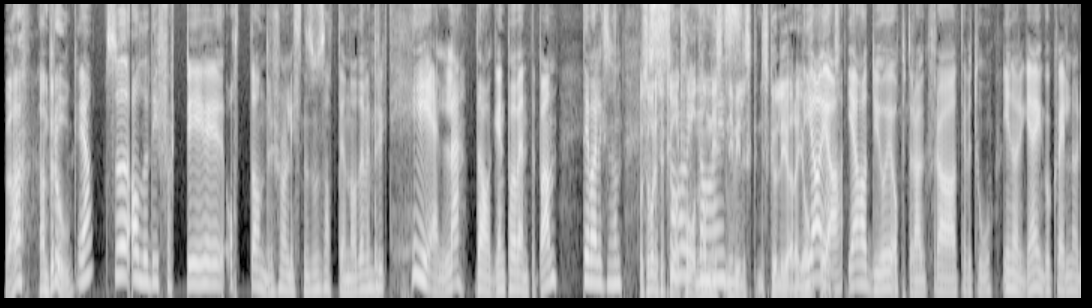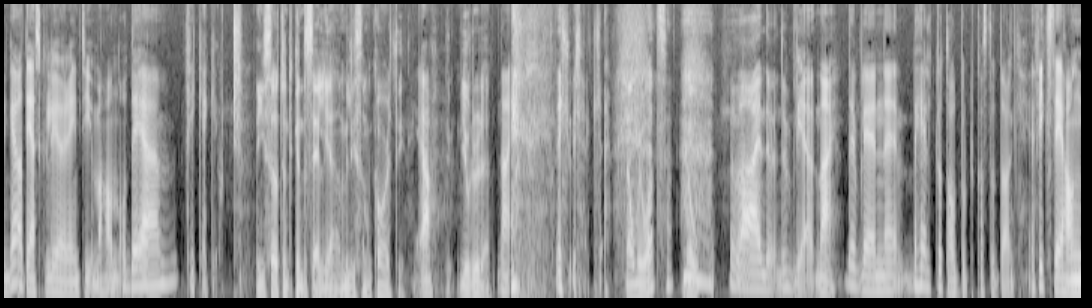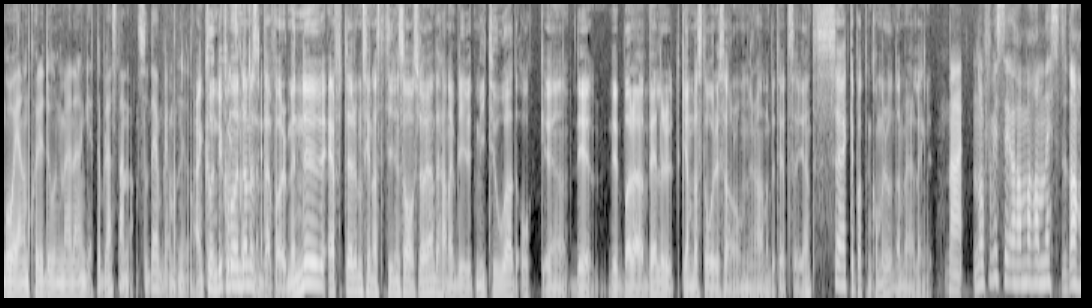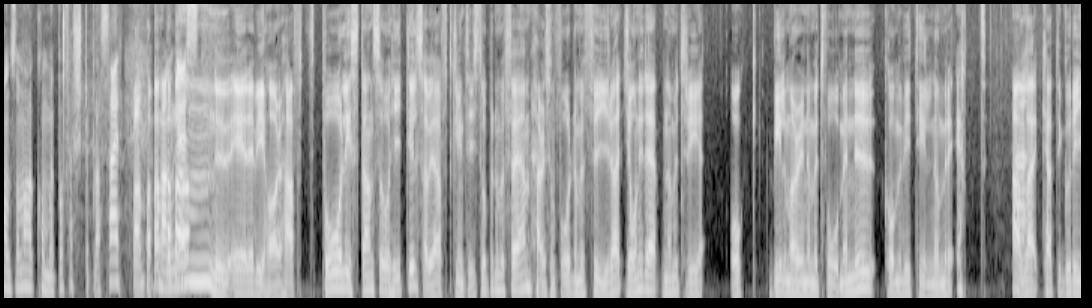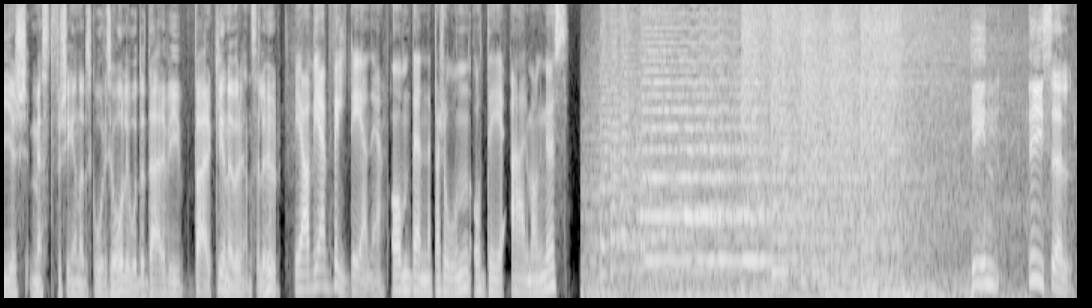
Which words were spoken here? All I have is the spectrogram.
Va? Han drog? Ja, Så alle de 48 andre journalistene som satt igjen og hadde brukt hele dagen på å vente på han, det var liksom sånn Och så var det såklart honom ni, guys. ni ville, skulle göra jobb Ja, på. ja. liksom. Jeg hadde jo i oppdrag fra TV 2 i Norge, i går kveld Norge, at jeg skulle gjøre intervju med han, og det fikk jeg ikke gjort. Jag gissar att du inte kunde sälja Melissa McCarthy. Ja. Gjorde du det? Nei, det gjorde jeg ikke. Naomi Watts? No. Nei, det, det ble, nei, det ble en eh, helt totalt bortkastet dag. Jeg fikk se han gå gjennom korridoren med den gettoblasteren, da, så det ble man jo Han kunde ju komma undan med sånt där förr, men nu efter de senaste tidens avslöjande, han har blivit metooad och eh, det, det bara väller ut gamla stories om hur han har betett sig. Jag är inte säker på att han kommer undan med det här längre. Nei, nå får vi se han med han neste, da. Han som har kommet på førsteplass her. Bam, bam, bam, bam, Magnus. bam. Nu är det vi har haft på listan så hittills har vi haft Clint Eastwood på nummer fem, Harrison Ford nummer fyra, Johnny Depp nummer tre och Bill Murray nummer två. Men nu kommer vi till nummer ett. Alla kategoriers mest försenade skådis i Hollywood och där är vi verkligen överens, eller hur? Ja, vi er veldig enige om denne personen, og det er Magnus. Vin Diesel!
